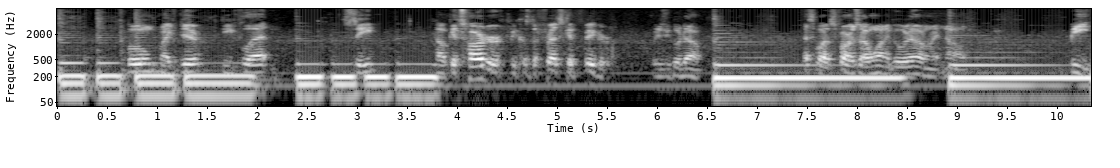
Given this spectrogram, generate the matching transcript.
Boom, right there, D flat, C. Now it gets harder because the frets get bigger as you go down. That's about as far as I want to go down right now. B.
